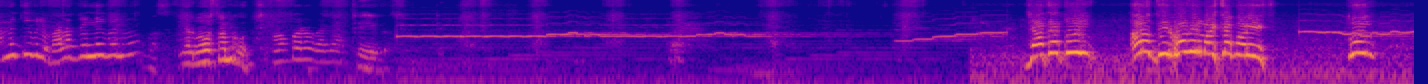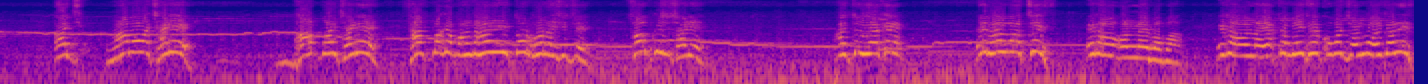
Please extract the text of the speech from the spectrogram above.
আমি কি বলি ভালোর জন্যই বলব? এর ব্যবস্থা আমি করছি। হ্যাঁ করো ঠিক আছে। যাতে তুই আরও দীর্ঘদিন বাঁচতে পারিস। তুই আজ মা বাবা ছেড়ে ভাব ভাই ছেড়ে, সাত পাকে বাঁধা তোর ঘর এসেছে। সব কিছু ছেড়ে। আজ তুই একে? এইভাবে মারছিস? এটা অন্যায় বাবা। এটা অন্যায়। একটা মেয়ে ছেলে কবার জন্ম হয়ে জানিস?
